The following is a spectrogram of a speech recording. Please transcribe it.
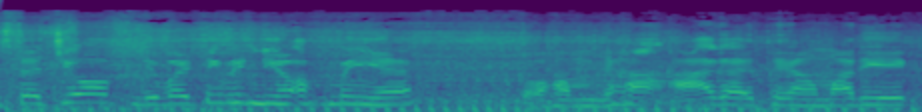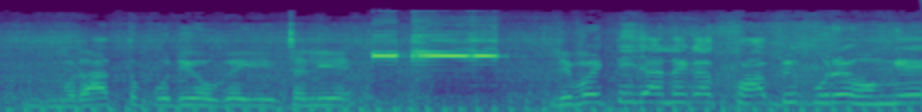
स्टैचू ऑफ़ लिबर्टी भी न्यूयॉर्क में ही है। तो हम यहाँ आ गए थे, हमारी एक रात तो पूरी हो गई। चलिए लिबर्टी जाने का ख्वाब भी पूरे होंगे,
